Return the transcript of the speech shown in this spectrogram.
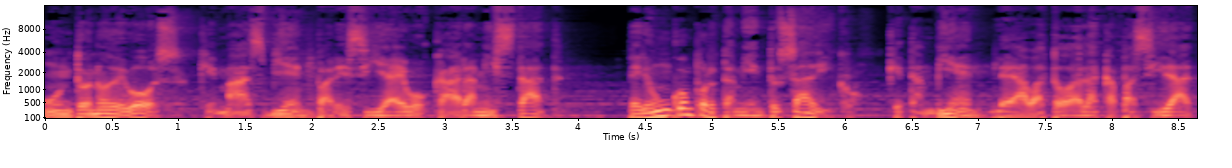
un tono de voz que más bien parecía evocar amistad, pero un comportamiento sádico que también le daba toda la capacidad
